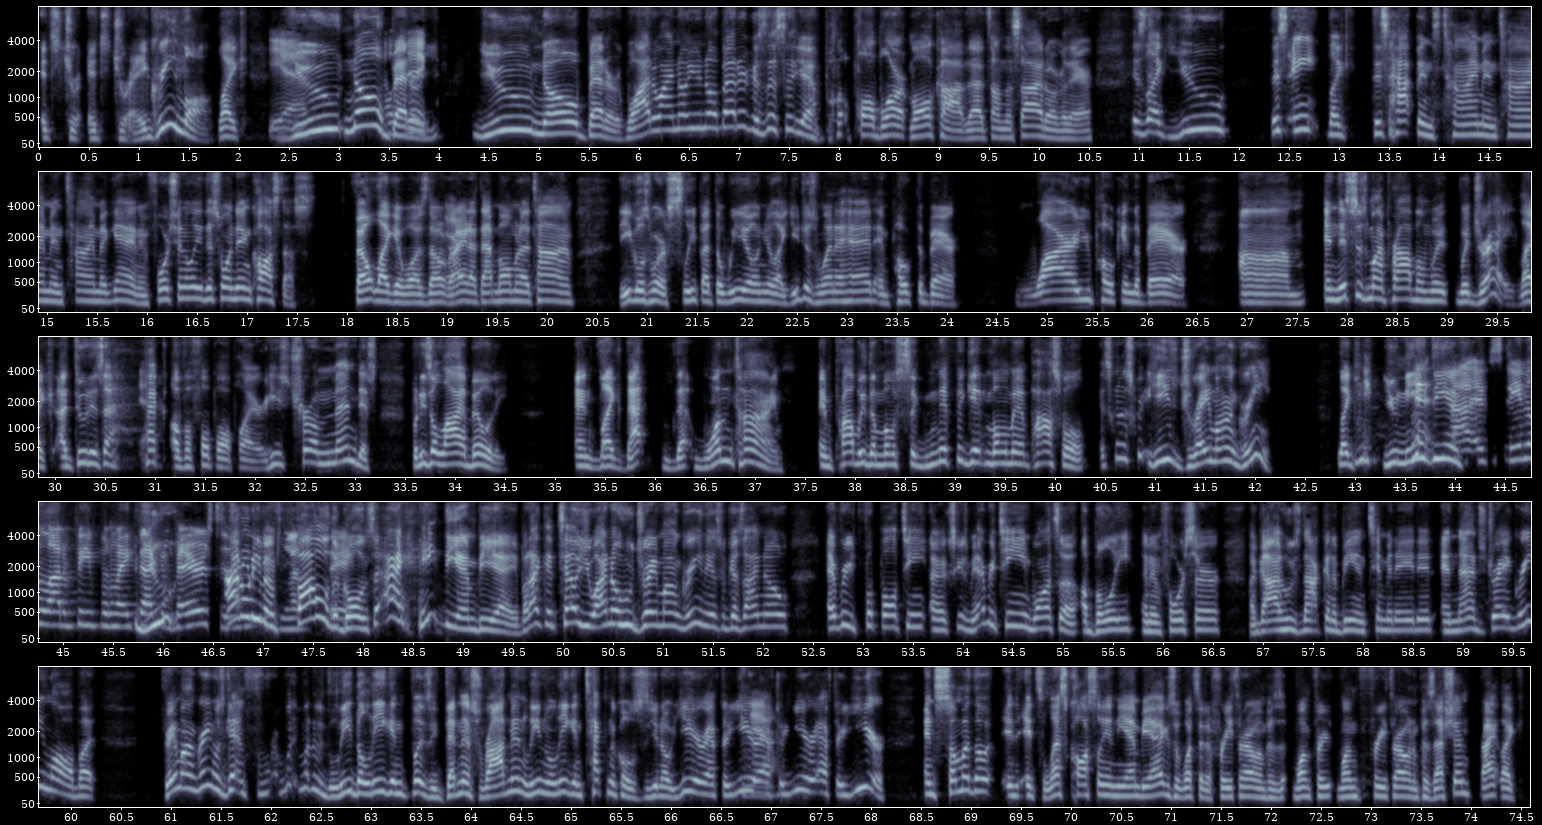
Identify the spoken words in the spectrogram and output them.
it's it's Dre Greenlaw. Like, yeah. you know better. Big. You know better. Why do I know you know better? Because this is yeah, Paul Blart Mall Cop that's on the side over there is like you. This ain't like this happens time and time and time again. Unfortunately, this one didn't cost us. Felt like it was though, yeah. right? At that moment of time, the Eagles were asleep at the wheel, and you're like, you just went ahead and poked the bear. Why are you poking the bear? Um, and this is my problem with with Dre. Like, a dude is a heck of a football player. He's tremendous but he's a liability. And like that, that one time, and probably the most significant moment possible, it's gonna scream. He's Draymond Green. Like you need the. I've seen a lot of people make that you, comparison. I don't even follow the goal and say I hate the NBA, but I can tell you I know who Draymond Green is because I know every football team. Uh, excuse me, every team wants a, a bully, an enforcer, a guy who's not going to be intimidated, and that's Dre Greenlaw. But Draymond Green was getting what, what lead the league in what is he Dennis Rodman leading the league in technicals, you know, year after year yeah. after year after year. And some of the it, it's less costly in the NBA because of what's it a free throw and one free one free throw and a possession, right? Like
